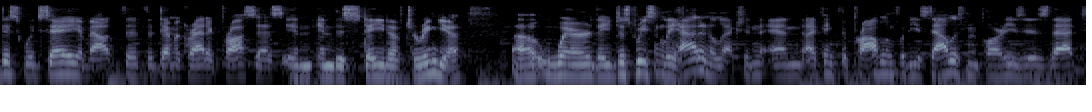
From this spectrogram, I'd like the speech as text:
this would say about the, the democratic process in, in this state of Thuringia. Uh, where they just recently had an election. And I think the problem for the establishment parties is that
